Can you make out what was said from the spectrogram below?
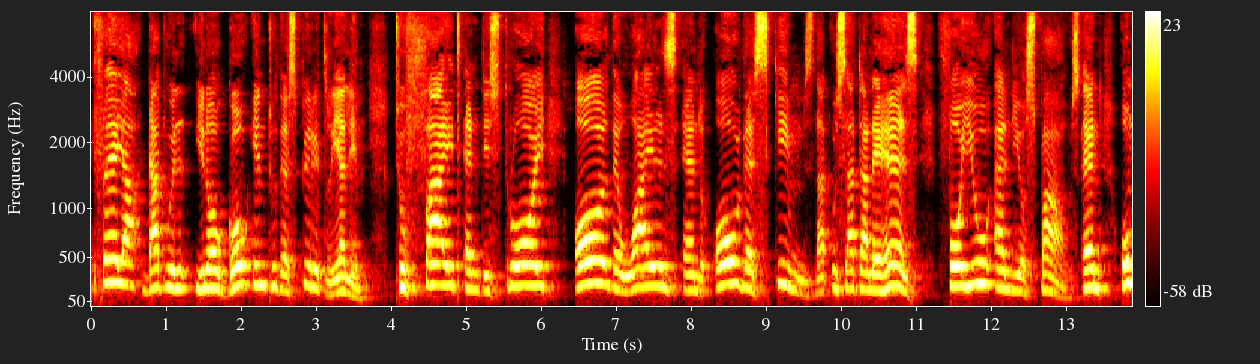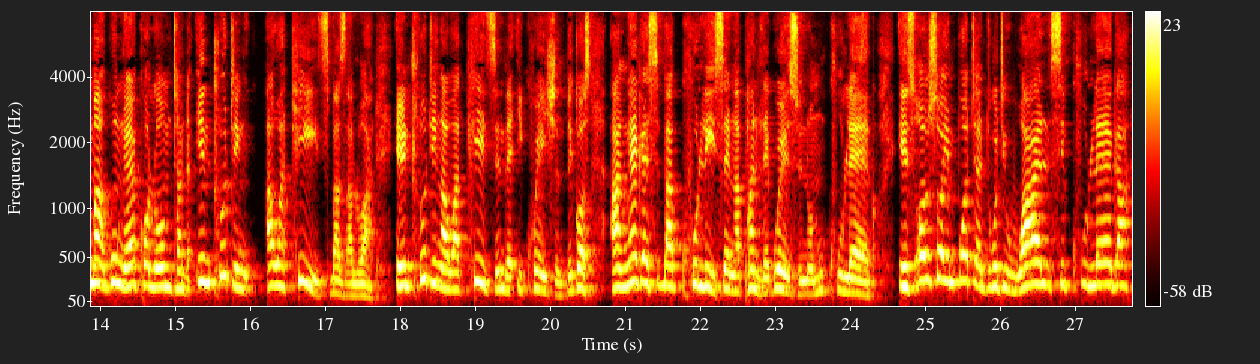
prayer that will you know go into the spirit realm to fight and destroy all the wiles and all the schemes that uSatan has for you and your spouse. And uma kungekho lo mthanda including our kids bazalwane including our kids in the equation because angeke sibakhulise ngaphandle kwezwi nomkhuleko. It's also important ukuthi while sikhuleka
